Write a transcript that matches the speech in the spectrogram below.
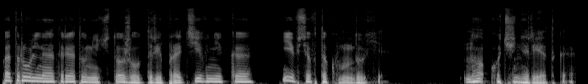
патрульный отряд уничтожил три противника и все в таком духе. Но очень редко.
